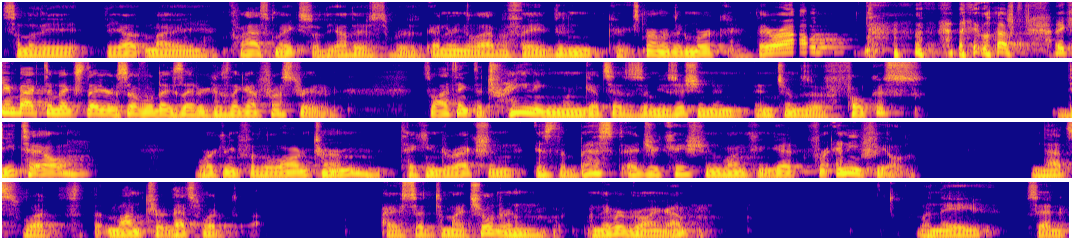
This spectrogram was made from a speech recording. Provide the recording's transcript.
Some of the the my classmates or the others were entering the lab. If they didn't the experiment didn't work, they were out. they left. They came back the next day or several days later because they got frustrated. So I think the training one gets as a musician in, in terms of focus, detail, working for the long term, taking direction is the best education one can get for any field. And that's what the mantra, that's what I said to my children when they were growing up, when they said,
